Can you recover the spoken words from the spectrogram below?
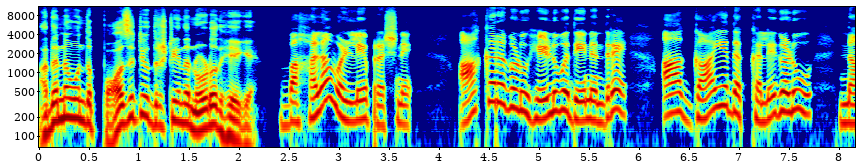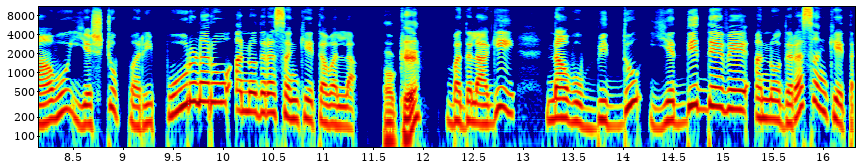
ಅದನ್ನ ಒಂದು ಪಾಸಿಟಿವ್ ದೃಷ್ಟಿಯಿಂದ ನೋಡೋದು ಹೇಗೆ? ಬಹಳ ಒಳ್ಳೆಯ ಪ್ರಶ್ನೆ. ಆಕರಗಳು ಹೇಳುವುದೇನೆಂದರೆ ಆ ಗಾಯದ ಕಲೆಗಳು ನಾವು ಎಷ್ಟು ಪರಿಪೂರ್ಣರು ಅನ್ನೋದರ ಸಂಕೇತವಲ್ಲ. ಓಕೆ. ಬದಲಾಗಿ ನಾವು ಬಿದ್ದು ಎದ್ದಿದ್ದೇವೆ ಅನ್ನೋದರ ಸಂಕೇತ.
